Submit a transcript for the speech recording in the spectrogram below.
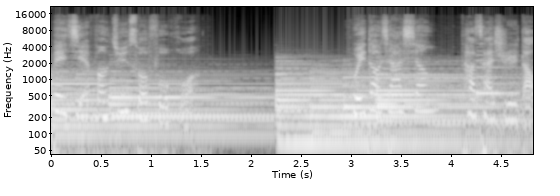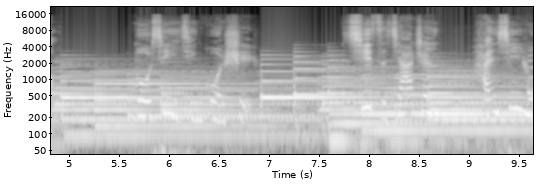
被解放军所俘获。回到家乡，他才知道母亲已经过世，妻子家珍含辛茹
